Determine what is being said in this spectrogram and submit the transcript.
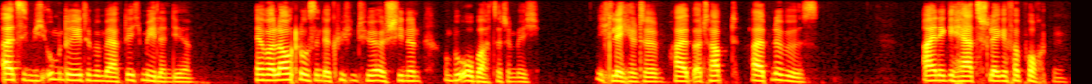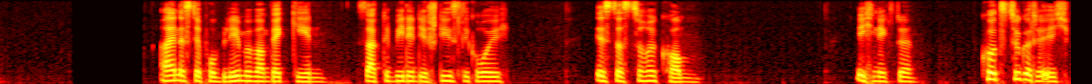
Als ich mich umdrehte, bemerkte ich Melendir. Er war lautlos in der Küchentür erschienen und beobachtete mich. Ich lächelte, halb ertappt, halb nervös. Einige Herzschläge verpochten. Eines der Probleme beim Weggehen, sagte Medin dir schließlich ruhig, ist das Zurückkommen. Ich nickte. Kurz zögerte ich,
